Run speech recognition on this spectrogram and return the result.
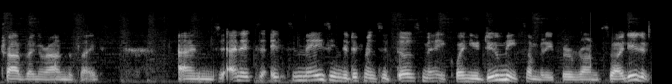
traveling around the place. And and it's it's amazing the difference it does make when you do meet somebody for a run. So I did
